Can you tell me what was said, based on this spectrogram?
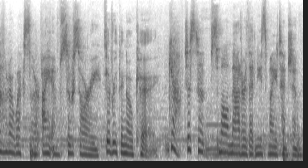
Governor Wexler, I am so sorry. Is everything okay? Yeah, just a small matter that needs my attention.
